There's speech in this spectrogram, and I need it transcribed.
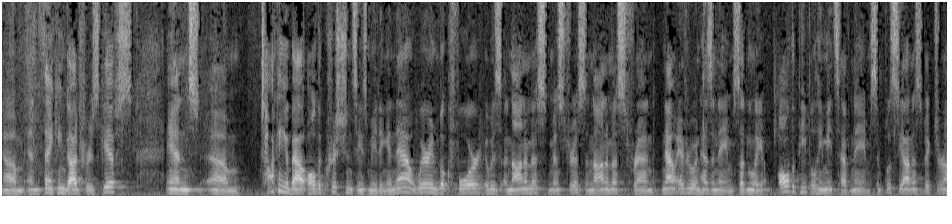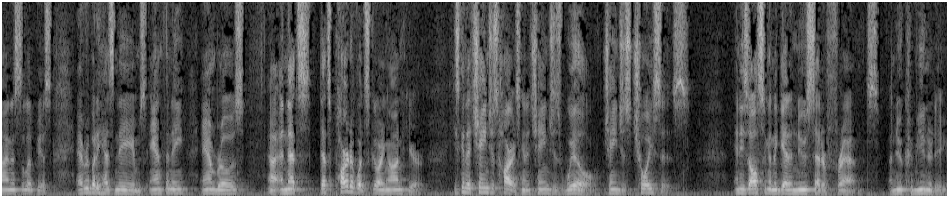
um, and thanking God for his gifts and um, talking about all the Christians he's meeting. And now we're in book four. It was anonymous mistress, anonymous friend. Now everyone has a name. Suddenly, all the people he meets have names Simplicianus, Victorinus, Alypius. Everybody has names Anthony, Ambrose. Uh, and that's, that's part of what's going on here. He's going to change his heart. He's going to change his will, change his choices. And he's also going to get a new set of friends, a new community,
